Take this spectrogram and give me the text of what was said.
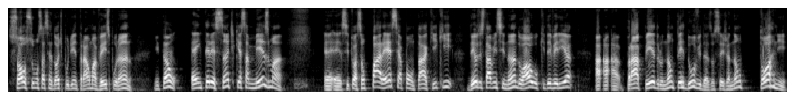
só o sumo sacerdote podia entrar uma vez por ano. Então, é interessante que essa mesma é, é, situação parece apontar aqui que Deus estava ensinando algo que deveria, para Pedro, não ter dúvidas, ou seja, não torne,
